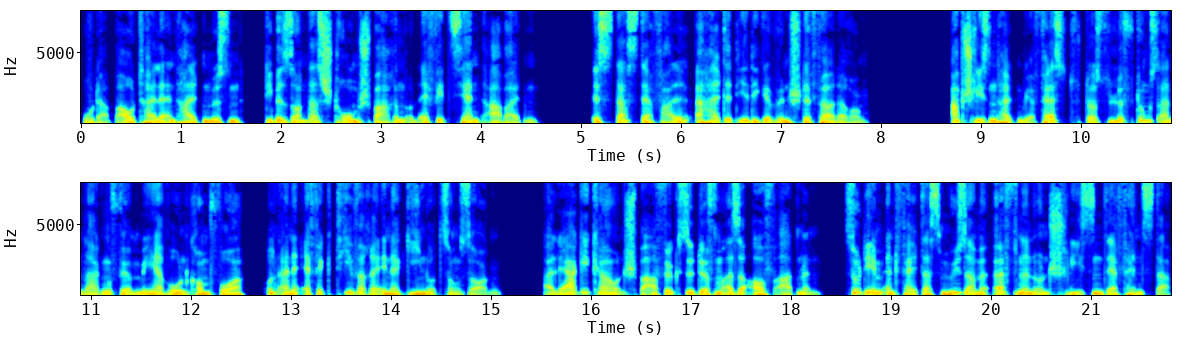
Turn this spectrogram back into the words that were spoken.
oder Bauteile enthalten müssen, die besonders stromsparend und effizient arbeiten. Ist das der Fall, erhaltet ihr die gewünschte Förderung. Abschließend halten wir fest, dass Lüftungsanlagen für mehr Wohnkomfort und eine effektivere Energienutzung sorgen. Allergiker und Sparfüchse dürfen also aufatmen. Zudem entfällt das mühsame Öffnen und Schließen der Fenster.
